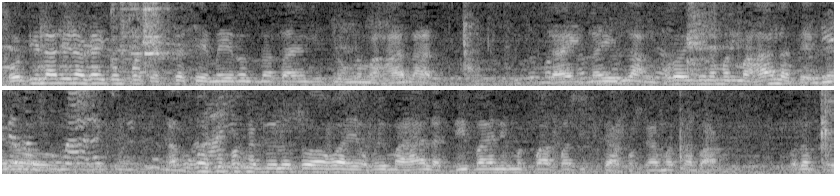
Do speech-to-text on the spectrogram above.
Kunti lang nilagay kong patis kasi mayroon na tayong itlog na mahalat. Kahit na yun lang, pero hindi naman mahalat eh. Hindi Pero, naman pumalat yung itlog. ako kasi pag nagluluto ako, ko yung mahalat. Di ba ni magpapatis ka pagka matabang? Walang po.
